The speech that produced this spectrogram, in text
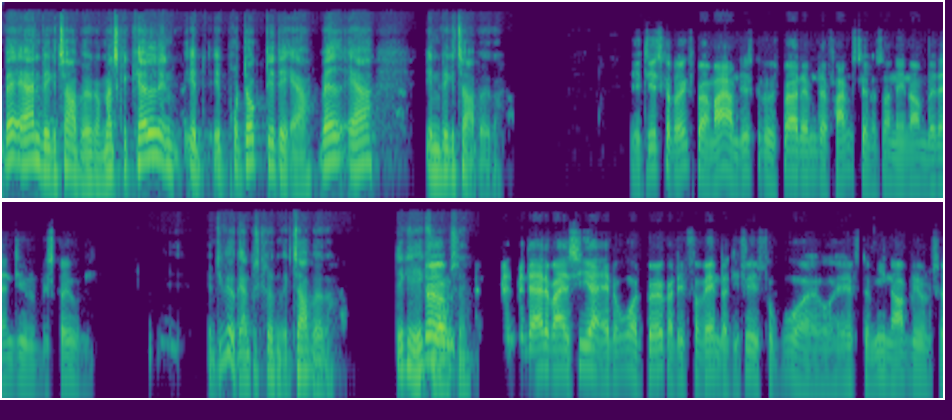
Hvad er en vegetarburger? Man skal kalde en, et, et produkt det, det er. Hvad er en vegetarburger? Ja, det skal du ikke spørge mig om. Det skal du spørge dem, der fremstiller sådan en om, hvordan de vil beskrive den. Jamen, de vil jo gerne beskrive den vegetarburger. Det kan de ikke jo, få lov til. Men, men der er det bare, at jeg siger, at ordet burger, det forventer de fleste forbrugere jo efter min oplevelse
